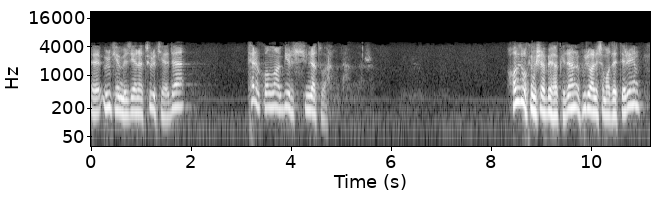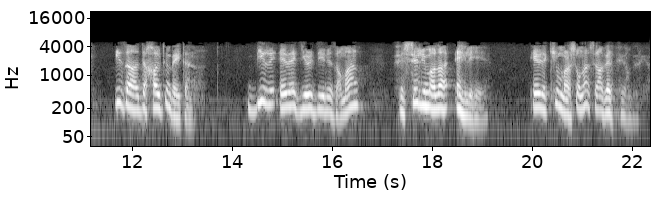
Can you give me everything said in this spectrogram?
e, ülkemiz yani Türkiye'de terk olunan bir sünnet var. Hadis okumuşlar Beyhaki'den Hülya Aleyhisselam Hazretleri İzâ dehaltün beyten bir eve girdiğiniz zaman fesellim ala ehlihi evde kim varsa ona selam ver peygamber buyuruyor.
